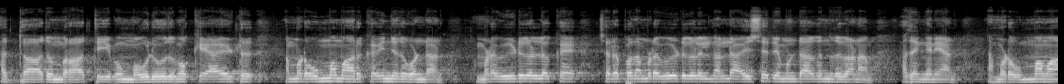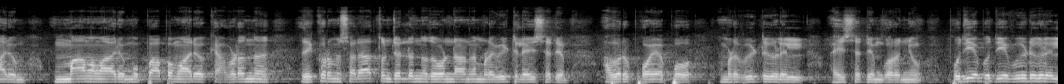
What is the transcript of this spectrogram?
ഹദ്ദാദും റാത്തീബും മൗലൂദുമൊക്കെ ആയിട്ട് നമ്മുടെ ഉമ്മമാർ കഴിഞ്ഞത് കൊണ്ടാണ്. നമ്മുടെ വീടുകളിലൊക്കെ ചിലപ്പോൾ നമ്മുടെ വീടുകളിൽ നല്ല ഐശ്വര്യമുണ്ടാകുന്നത് കാണാം. അതെങ്ങനെയാണ്? നമ്മുടെ ഉമ്മമാരും ഉമ്മാമ്മമാരും ഉപ്പാപ്പമാരും ഒക്കെ അവിടെ നിന്ന് ദിക്കറും സ്വലാത്തും ചൊല്ലുന്നത് കൊണ്ടാണ് നമ്മുടെ വീട്ടിൽ ഐശ്വര്യം. അവർ പോയപ്പോൾ നമ്മുടെ വീട്ടുകളിൽ ഐശ്വര്യം കുറഞ്ഞു. പുതിയ പുതിയ വീടുകളിൽ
